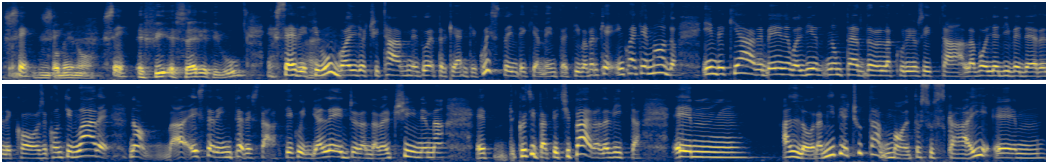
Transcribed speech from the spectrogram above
sì, sì, meno. Sì. E, e, serie tv? E serie tv eh. voglio citarne due perché anche questo è invecchiamento attivo, perché in qualche modo invecchiare bene vuol dire non perdere la curiosità, la voglia di vedere le cose, continuare no, a essere interessati e quindi a leggere, andare al cinema, così partecipare alla vita. E, ehm, allora, mi è piaciuta molto su Sky ehm,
